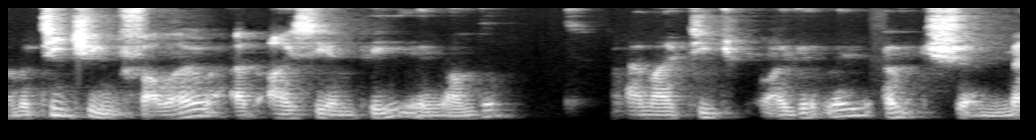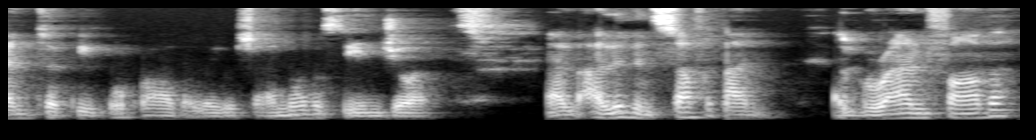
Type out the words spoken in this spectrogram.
I'm a teaching fellow at ICMP in London and I teach privately, coach and mentor people privately, which I enormously enjoy. And I live in Suffolk. I'm a grandfather.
